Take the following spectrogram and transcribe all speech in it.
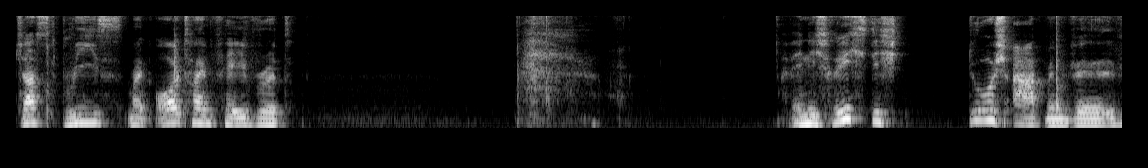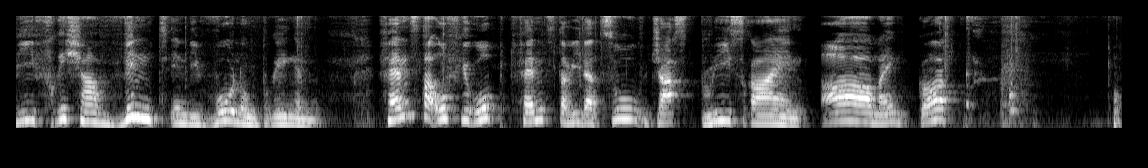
Just Breeze, mein all-time favorite. Wenn ich richtig durchatmen will, wie frischer Wind in die Wohnung bringen. Fenster aufgeruppt, Fenster wieder zu, Just Breeze rein. Oh mein Gott.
